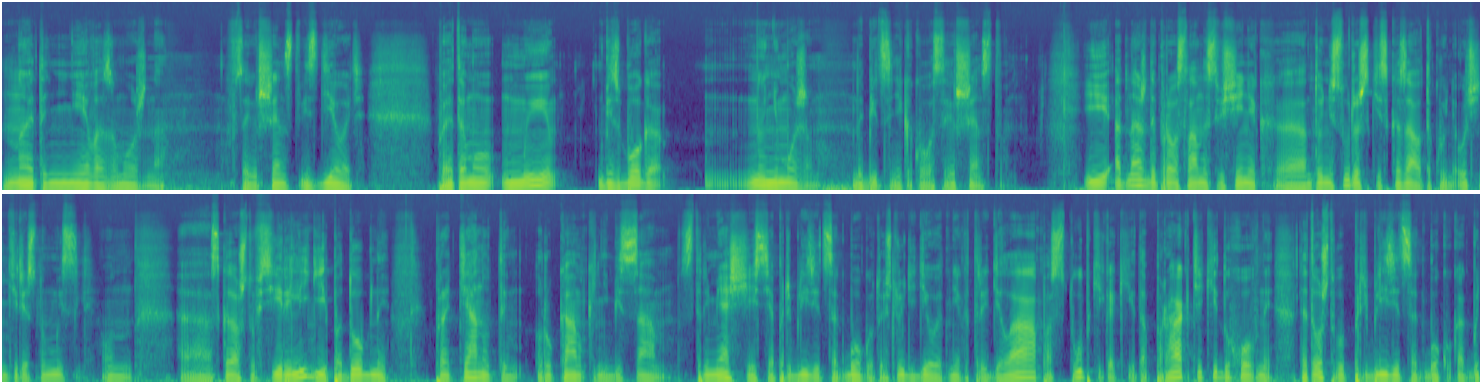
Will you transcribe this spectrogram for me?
но это невозможно в совершенстве сделать. Поэтому мы без Бога ну, не можем добиться никакого совершенства. И однажды православный священник э, Антоний Сурожский сказал такую очень интересную мысль. Он э, сказал, что все религии подобны протянутым рукам к небесам, стремящиеся приблизиться к Богу. То есть люди делают некоторые дела, поступки, какие-то практики духовные для того, чтобы приблизиться к Богу, как бы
